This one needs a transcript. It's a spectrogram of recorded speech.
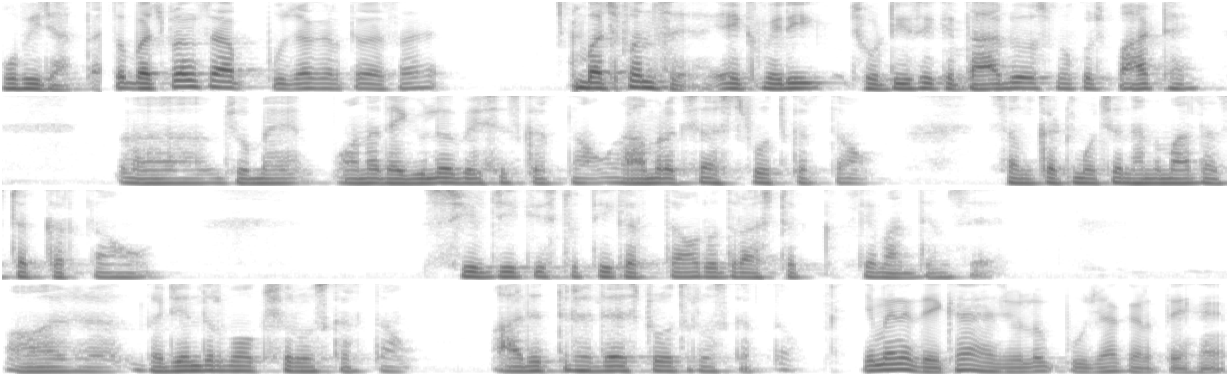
हो भी जाता है। तो बचपन से आप पूजा करते हो ऐसा है? बचपन से एक मेरी छोटी सी किताब है उसमें कुछ पाठ हैं जो मैं ऑन अ रेगुलर बेसिस करता हूँ राम रक्षा स्त्रोत करता हूँ संकट मोचन हनुमान अष्टक करता हूँ शिव जी की स्तुति करता हूँ रुद्राष्टक के माध्यम से और गजेंद्र मोक्ष रोज करता हूँ आदित्य हृदय स्त्रोत रोज करता हूँ ये मैंने देखा है जो लोग पूजा करते हैं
